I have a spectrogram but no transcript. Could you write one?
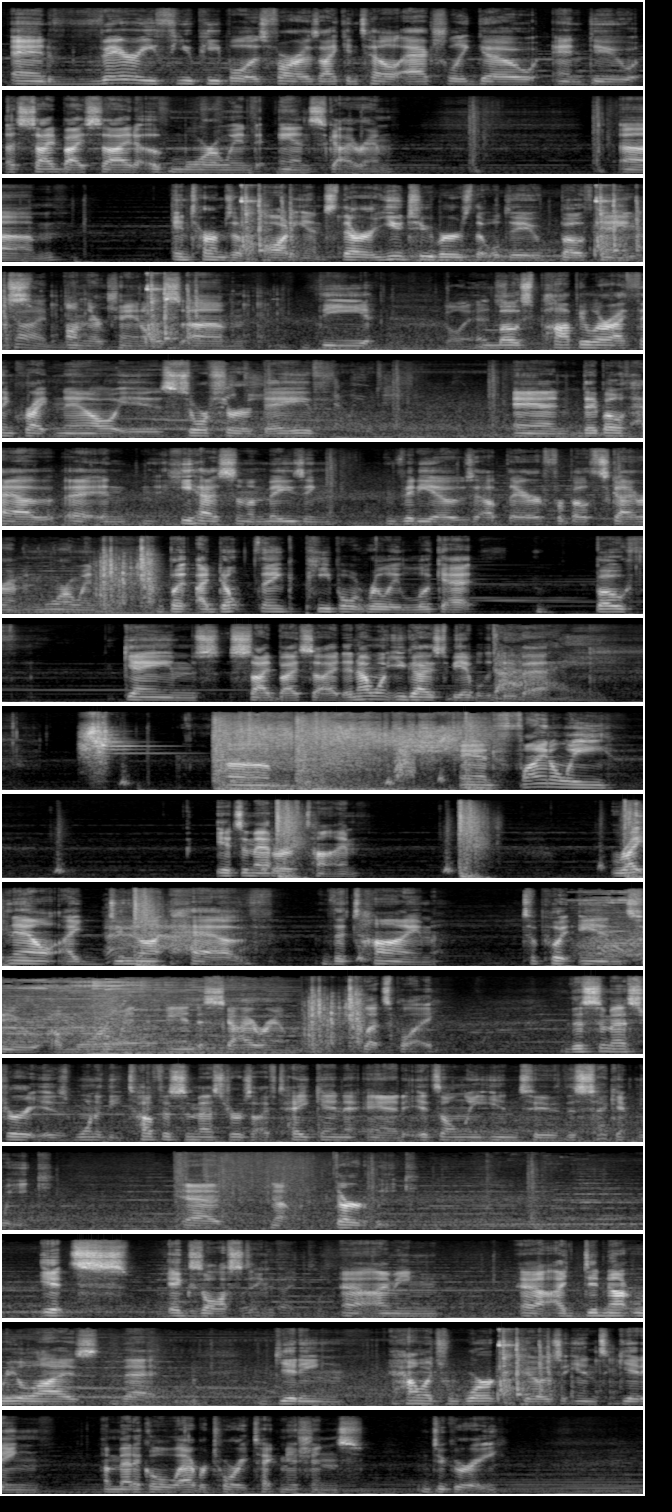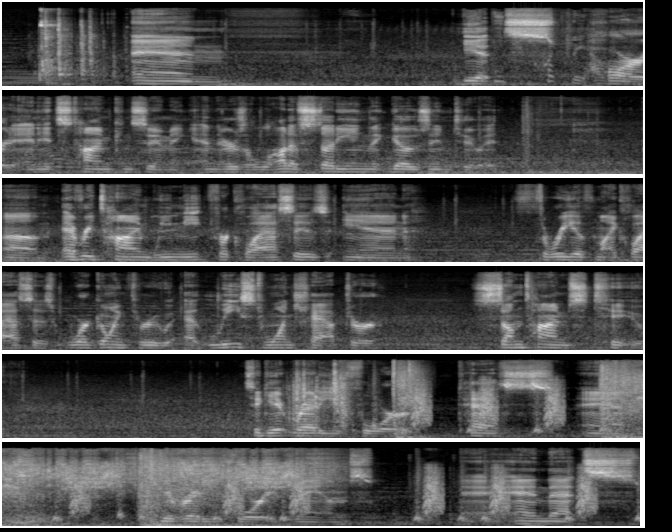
And very few people, as far as I can tell, actually go and do a side by side of Morrowind and Skyrim. Um, in terms of audience. There are YouTubers that will do both games on their channels. Um, the most popular, I think, right now is Sorcerer Dave, and they both have, uh, and he has some amazing videos out there for both Skyrim and Morrowind, but I don't think people really look at both games side by side, and I want you guys to be able to do that. Um, and finally, it's a matter of time. Right now, I do not have the time to put into a Morrowind and a Skyrim Let's Play. This semester is one of the toughest semesters I've taken, and it's only into the second week. Uh, no, third week. It's exhausting. Uh, I mean, uh, I did not realize that getting how much work goes into getting a medical laboratory technician's degree. And it's hard and it's time consuming and there's a lot of studying that goes into it. Um, every time we meet for classes in three of my classes, we're going through at least one chapter, sometimes two, to get ready for tests and get ready for exams. And that's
